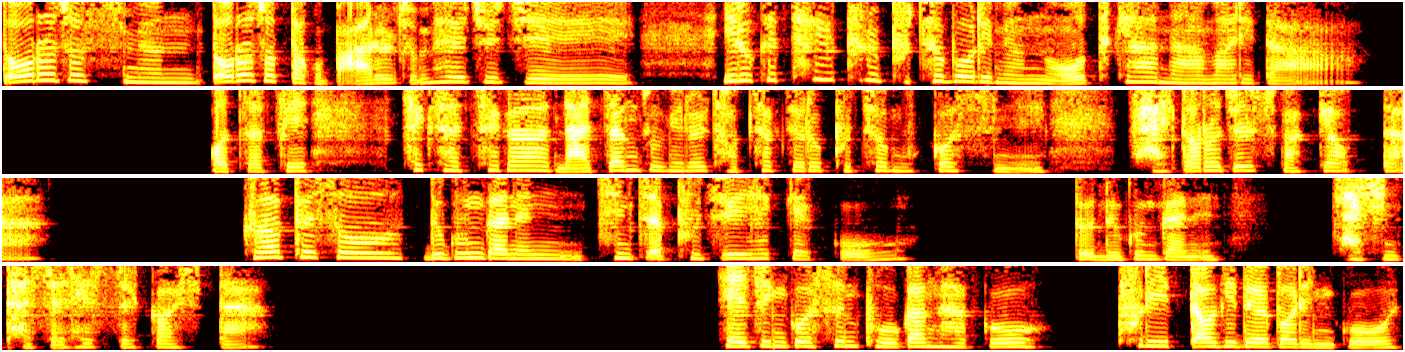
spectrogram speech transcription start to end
떨어졌으면 떨어졌다고 말을 좀 해주지. 이렇게 테이프를 붙여버리면 어떻게 하나 말이다. 어차피 책 자체가 낱장 종이를 접착제로 붙여 묶었으니 잘 떨어질 수밖에 없다. 그 앞에서 누군가는 진짜 부주의했겠고, 또 누군가는 자신 탓을 했을 것이다. 해진 곳은 보강하고 풀이 떡이 돼버린 곳,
